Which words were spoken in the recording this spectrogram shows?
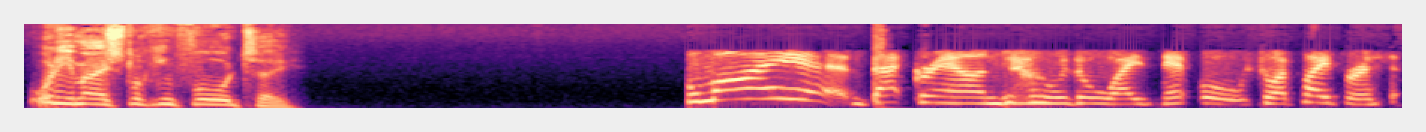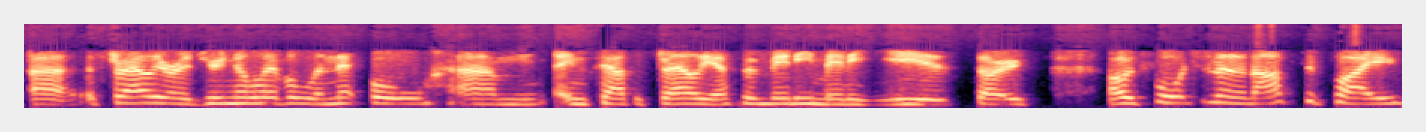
What are you most looking forward to? Background was always netball. So I played for uh, Australia at junior level in netball um, in South Australia for many, many years. So I was fortunate enough to play,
